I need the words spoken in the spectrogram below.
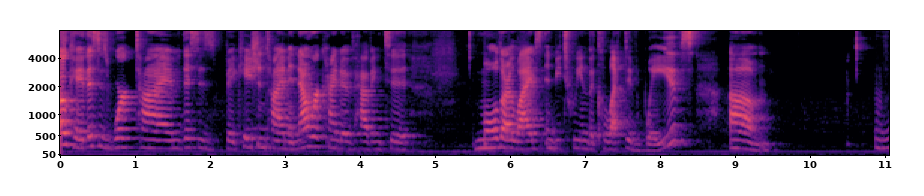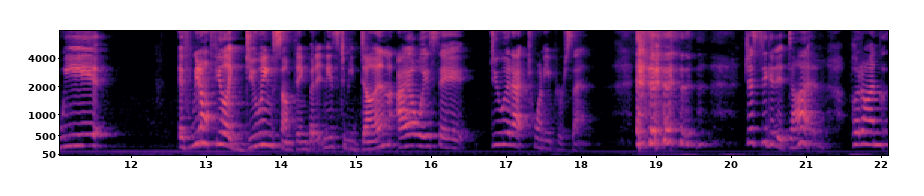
okay this is work time this is vacation time and now we're kind of having to mold our lives in between the collective waves. Um, we if we don't feel like doing something but it needs to be done i always say do it at 20% just to get it done. Put on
